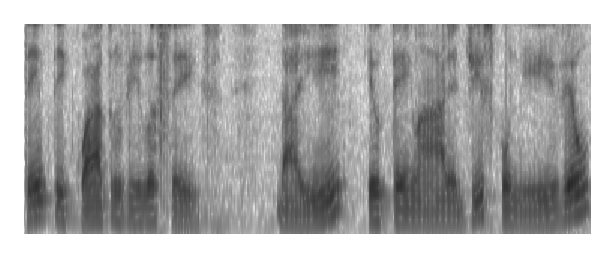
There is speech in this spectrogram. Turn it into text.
74,6. Daí eu tenho a área disponível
